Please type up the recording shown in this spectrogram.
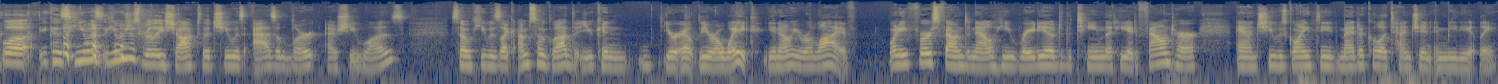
Well, because he was he was just really shocked that she was as alert as she was. So he was like, "I'm so glad that you can you're you're awake, you know, you're alive." When he first found Danelle, he radioed the team that he had found her and she was going to need medical attention immediately.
